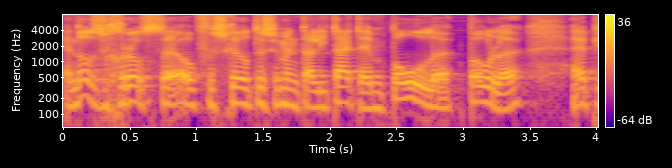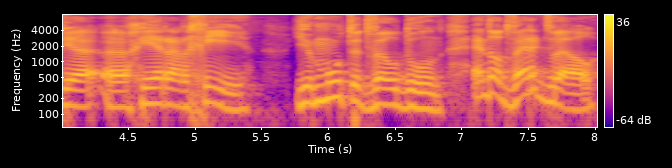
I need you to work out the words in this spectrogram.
En dat is het grootste ook verschil tussen mentaliteiten. In Polen, Polen heb je uh, hiërarchie. Je moet het wel doen. En dat werkt wel.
